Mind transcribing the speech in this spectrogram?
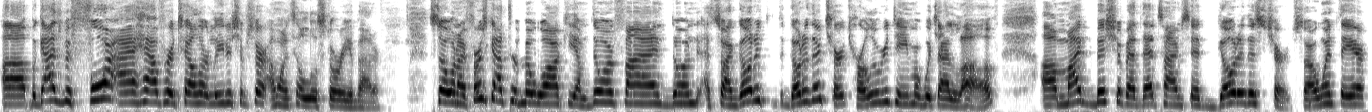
Uh, but guys, before I have her tell her leadership story, I want to tell a little story about her. So when I first got to Milwaukee, I'm doing fine. Doing so, I go to go to their church, Holy Redeemer, which I love. Uh, my bishop at that time said, "Go to this church." So I went there,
